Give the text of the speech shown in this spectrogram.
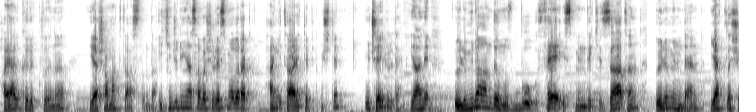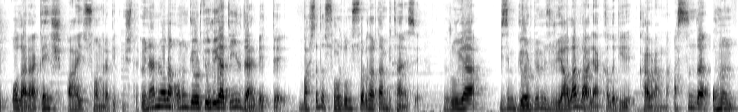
hayal kırıklığını yaşamak da aslında. İkinci Dünya Savaşı resmi olarak hangi tarihte bitmişti? 3 Eylül'de. Yani ölümünü andığımız bu F ismindeki zatın ölümünden yaklaşık olarak 5 ay sonra bitmişti. Önemli olan onun gördüğü rüya değildi elbette. Başta da sorduğumuz sorulardan bir tanesi. Rüya bizim gördüğümüz rüyalarla alakalı bir kavram mı? Aslında onun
